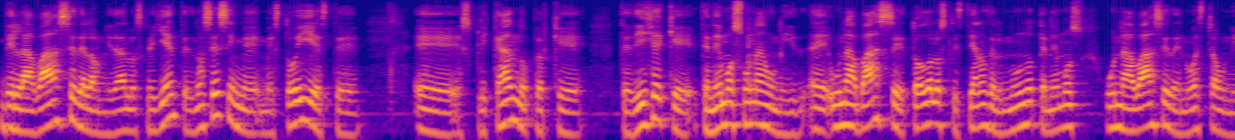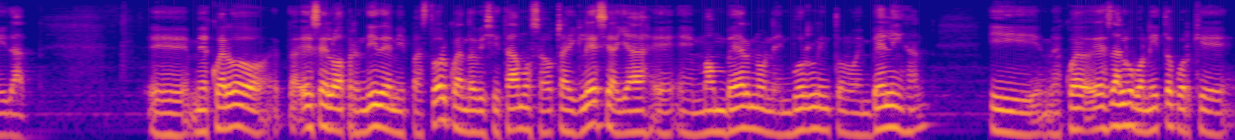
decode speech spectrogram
de la base de la unidad de los creyentes. No sé si me, me estoy este, eh, explicando, porque te dije que tenemos una, eh, una base, todos los cristianos del mundo tenemos una base de nuestra unidad. Eh, me acuerdo, ese lo aprendí de mi pastor cuando visitamos a otra iglesia allá en Mount Vernon, en Burlington o en Bellingham. Y es algo bonito porque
